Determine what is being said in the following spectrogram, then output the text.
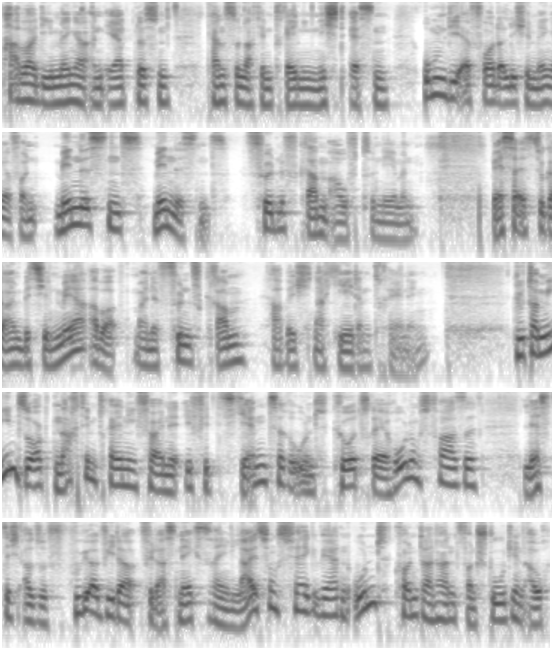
aber die Menge an Erdnüssen kannst du nach dem Training nicht essen, um die erforderliche Menge von mindestens, mindestens 5 Gramm aufzunehmen. Besser ist sogar ein bisschen mehr, aber meine 5 Gramm habe ich nach jedem Training. Glutamin sorgt nach dem Training für eine effizientere und kürzere Erholungsphase, lässt sich also früher wieder für das nächste Training leistungsfähig werden und konnte anhand von Studien auch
